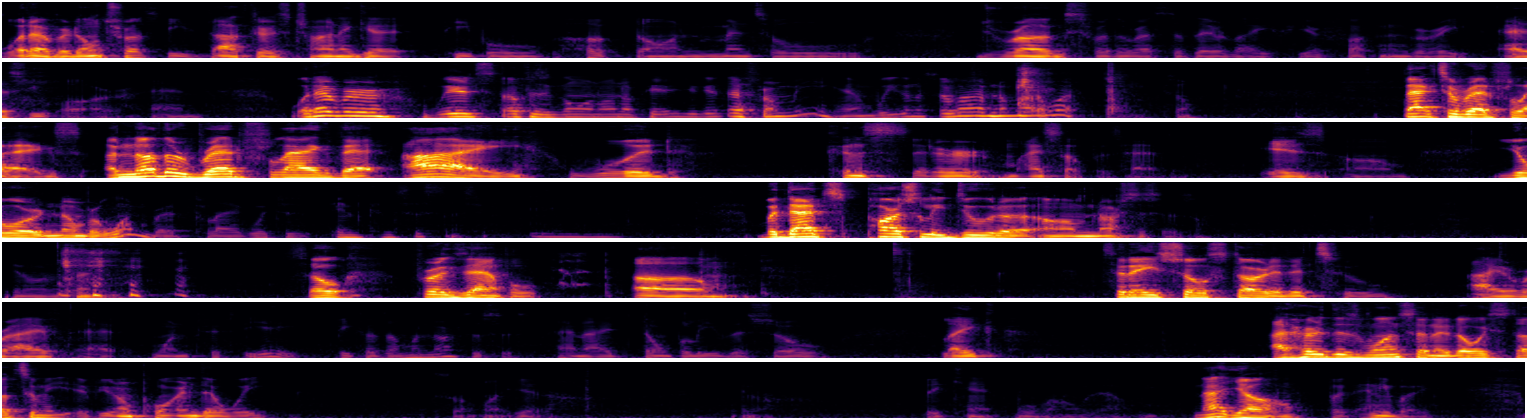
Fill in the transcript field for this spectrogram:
whatever. Don't trust these doctors trying to get people hooked on mental drugs for the rest of their life. You're fucking great as you are. And whatever weird stuff is going on up here, you get that from me, and we're gonna survive no matter what. So back to red flags. Another red flag that I would consider myself as having is um, your number one red flag, which is inconsistency. But that's partially due to um, narcissism. You know what I'm saying? so, for example, um, today's show started at two. I arrived at 158 because I'm a narcissist and I don't believe the show. Like, I heard this once and it always stuck to me. If you're important, then wait. So I'm like, yeah, you know, they can't move on without me. Not y'all, but anybody.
